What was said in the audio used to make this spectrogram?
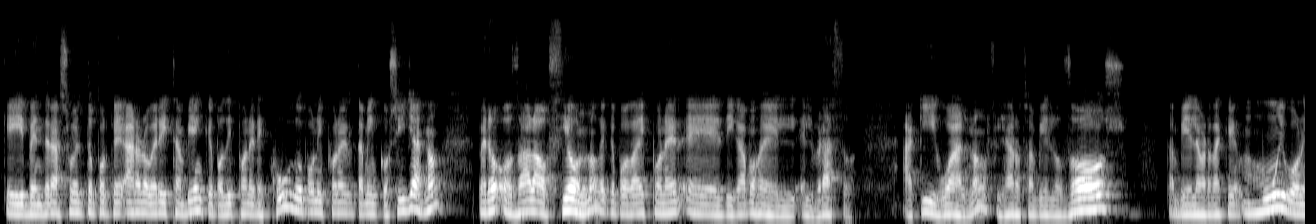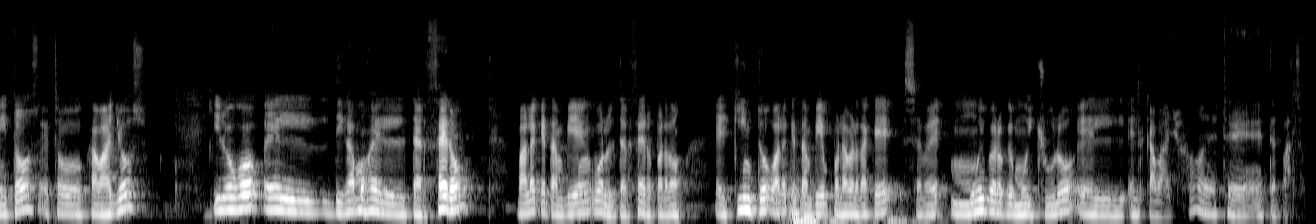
que vendrá suelto porque ahora lo veréis también, que podéis poner escudo, podéis poner también cosillas, ¿no? Pero os da la opción, ¿no? De que podáis poner, eh, digamos, el, el brazo. Aquí igual, ¿no? Fijaros también los dos. También la verdad que muy bonitos estos caballos. Y luego el, digamos, el tercero, ¿vale? Que también, bueno, el tercero, perdón, el quinto, ¿vale? Que también, pues la verdad que se ve muy, pero que muy chulo el, caballo, ¿no? Este, este paso.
